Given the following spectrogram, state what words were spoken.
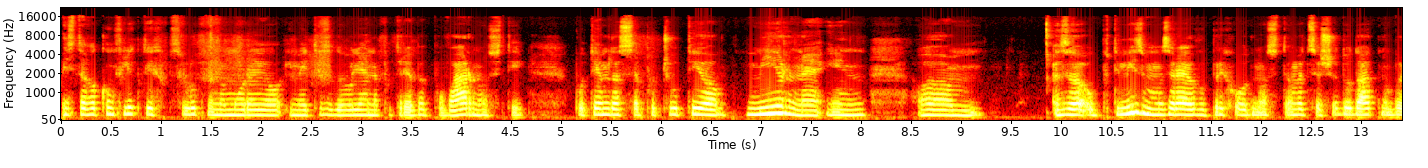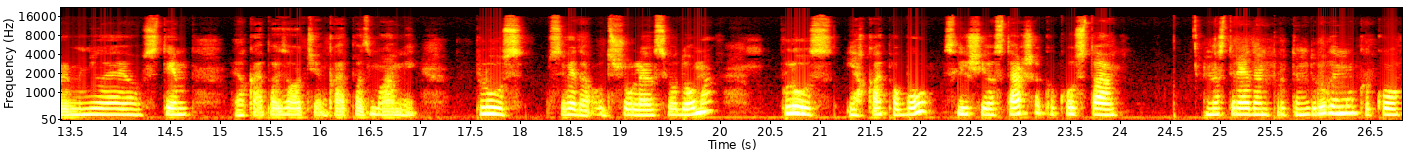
In sta v konfliktih, absolutno ne morejo imeti zadovoljene potrebe po varnosti, potem, da se počutijo mirne in um, z optimizmom zrejo v prihodnost, temveč se še dodatno bremenjujejo s tem, ja, kaj pa z očem, kaj pa z mami, plus, seveda, odšolajo se od doma, plus, ja, kaj pa bo, slišijo starša, kako sta nastreden proti drugemu, kako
